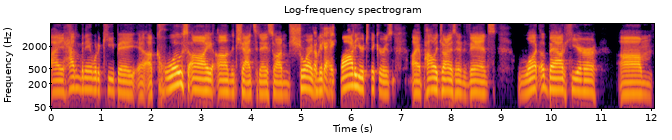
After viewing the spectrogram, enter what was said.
I haven't been able to keep a a close eye on the chat today, so I'm sure I've missed a lot of your tickers. I apologize in advance. What about here? Um,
